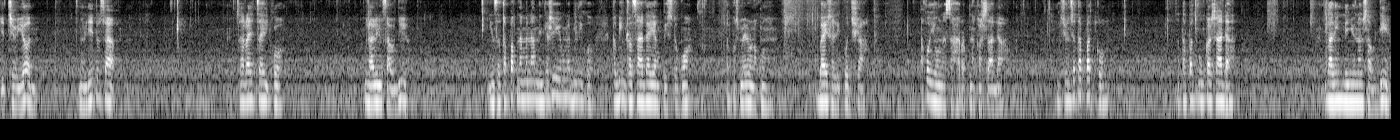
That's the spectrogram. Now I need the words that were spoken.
dito yun. Nandito sa sa right side ko, galing Saudi. Yung sa tapat naman namin, kasi yung nabili ko, tabing kalsada yung pisto ko. Tapos meron akong bahay sa likod siya. Ako yung nasa harap ng kalsada. Tapos yun sa tapat ko, sa tapat kong kalsada, galing din yun ng Saudi.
